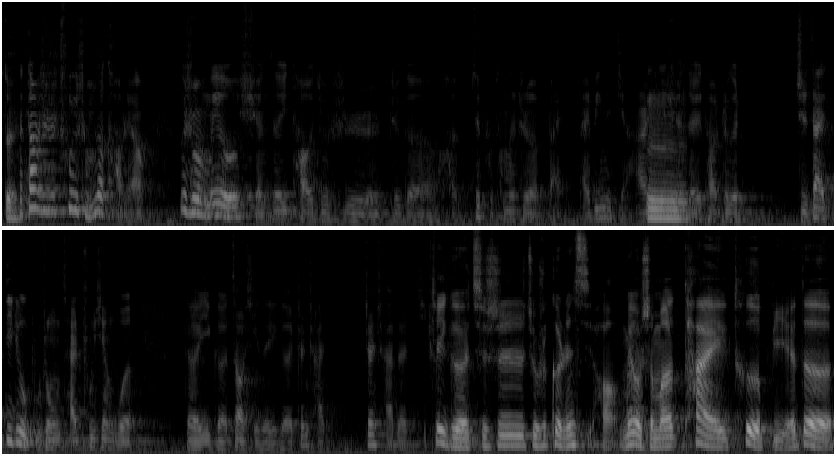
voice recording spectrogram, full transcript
对。那当时是出于什么的考量？为什么没有选择一套就是这个很最普通的这个白白冰的甲，而是嗯。选择一套这个只在第六部中才出现过的一个造型的一个侦查侦查的机这个其实就是个人喜好，没有什么太特别的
